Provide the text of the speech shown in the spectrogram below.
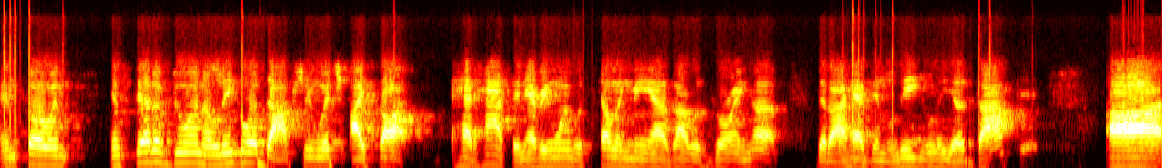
And so in, instead of doing a legal adoption, which I thought had happened, everyone was telling me as I was growing up that I had been legally adopted. Uh,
